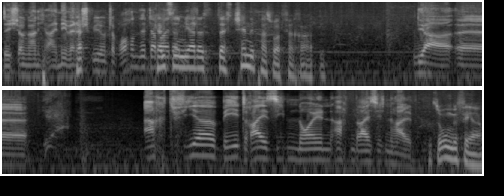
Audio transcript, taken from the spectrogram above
Sehe ich schon gar nicht ein. Nee, wenn Kann- das Spiel unterbrochen wird dabei, Kannst du ihm ja das, das Channel-Passwort verraten. Ja, äh... 84B37938,5. So ungefähr.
